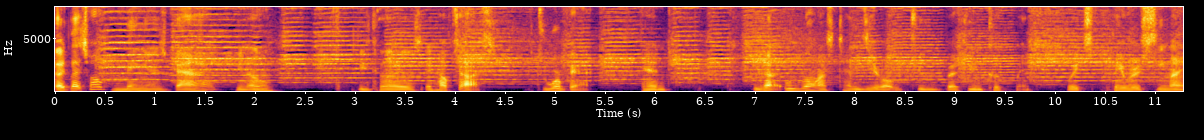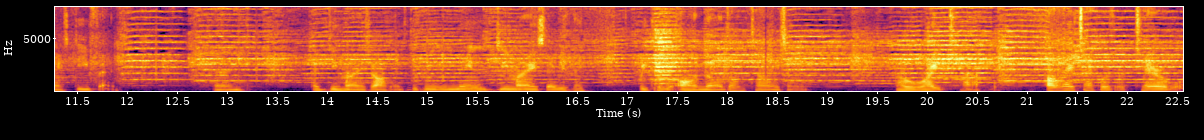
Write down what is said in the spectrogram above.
Let- Let's hope Maine is bad, you know, because it helps us. Because we're bad, and we got we lost 10-0 to Bethune Cookman, which they were C minus defense and a D minus offense. Which means Maine is D minus everything. Because oh no, don't tell me something. Our right tackle. Our right tackles are terrible.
